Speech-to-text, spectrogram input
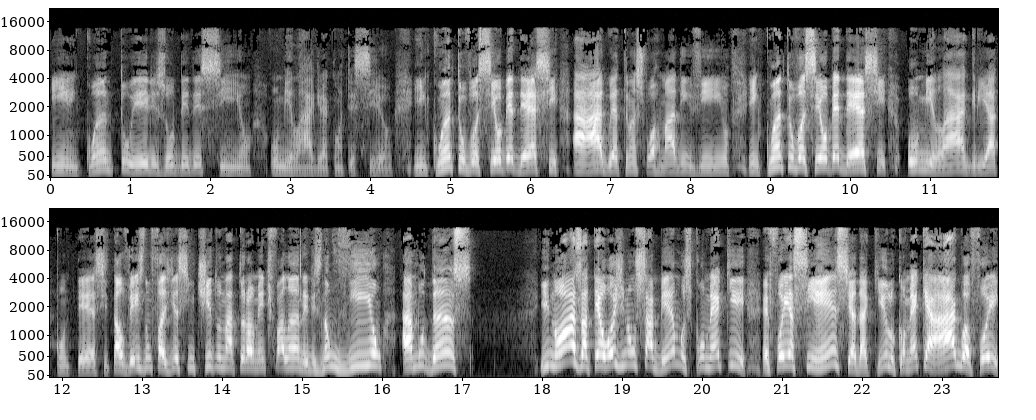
e enquanto eles obedeciam, o milagre aconteceu. Enquanto você obedece, a água é transformada em vinho. Enquanto você obedece, o milagre acontece. Talvez não fazia sentido naturalmente falando, eles não viam a mudança. E nós até hoje não sabemos como é que eh, foi a ciência daquilo, como é que a água foi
